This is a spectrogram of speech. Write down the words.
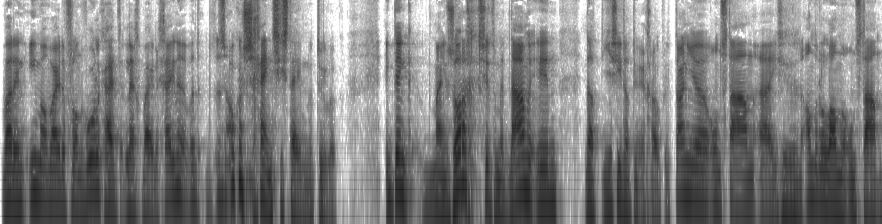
waarin iemand waar je de verantwoordelijkheid legt bij degene. Want dat is ook een schijnsysteem natuurlijk. Ik denk, mijn zorg zit er met name in dat je ziet dat nu in Groot-Brittannië ontstaan, eh, je ziet het in andere landen ontstaan,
